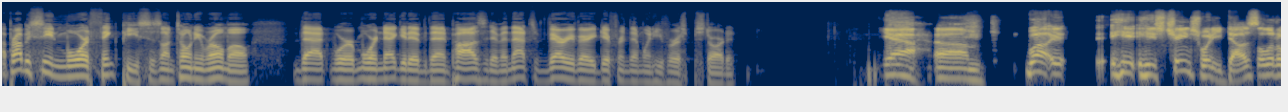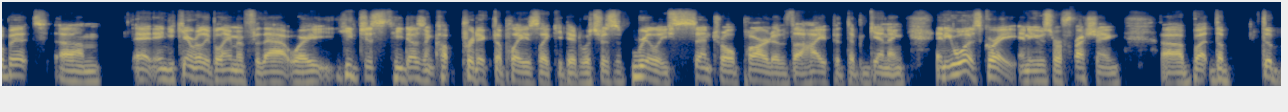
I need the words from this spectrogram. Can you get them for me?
I've probably seen more think pieces on Tony Romo that were more negative than positive, and that's very, very different than when he first started. Yeah. Um, well, it, he he's changed what he does a little bit. Um, and, and, you can't really blame him for that where he, he just he doesn't predict the plays like he did which was really central part of the hype at the beginning and he was great and he was refreshing uh, but the the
